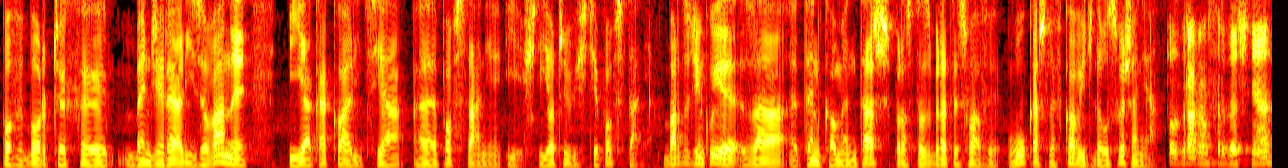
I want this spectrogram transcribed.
powyborczych będzie realizowany i jaka koalicja e, powstanie, jeśli oczywiście powstanie. Bardzo dziękuję za ten komentarz prosto z Bratysławy. Łukasz Lewkowicz, do usłyszenia. Pozdrawiam serdecznie.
